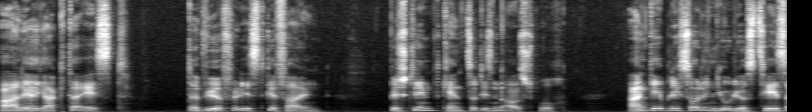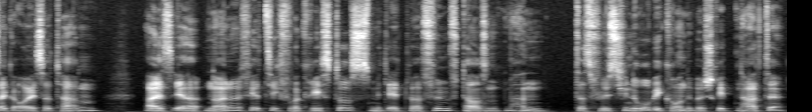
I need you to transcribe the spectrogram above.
Alia jacta est. Der Würfel ist gefallen. Bestimmt kennst du diesen Ausspruch. Angeblich soll ihn Julius Caesar geäußert haben, als er 49 vor Christus mit etwa 5000 Mann das Flüsschen Rubikon überschritten hatte,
